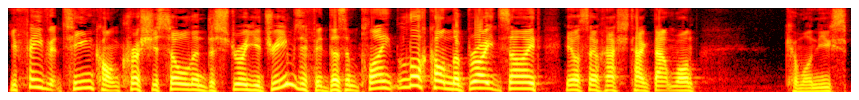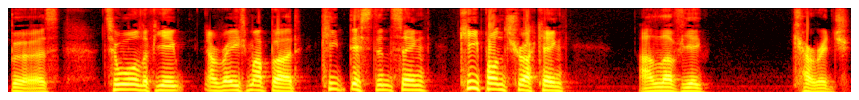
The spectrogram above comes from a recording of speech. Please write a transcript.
Your favourite team can't crush your soul and destroy your dreams if it doesn't play. Look on the bright side. He also hashtagged that one. Come on, you Spurs. To all of you, I raise my bud. Keep distancing. Keep on trucking. I love you. Courage.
